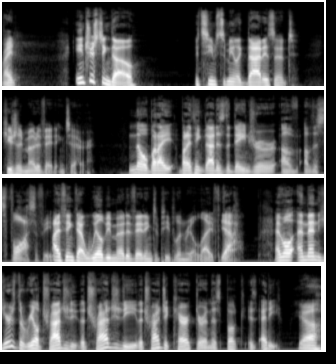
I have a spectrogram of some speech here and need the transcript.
right? Interesting though, it seems to me like that isn't hugely motivating to her. No, but I but I think that is the danger of of this philosophy. I think that will be motivating to people in real life. though. yeah. And well, and then here's the real tragedy. The tragedy, the tragic character in this book is Eddie. Yeah.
